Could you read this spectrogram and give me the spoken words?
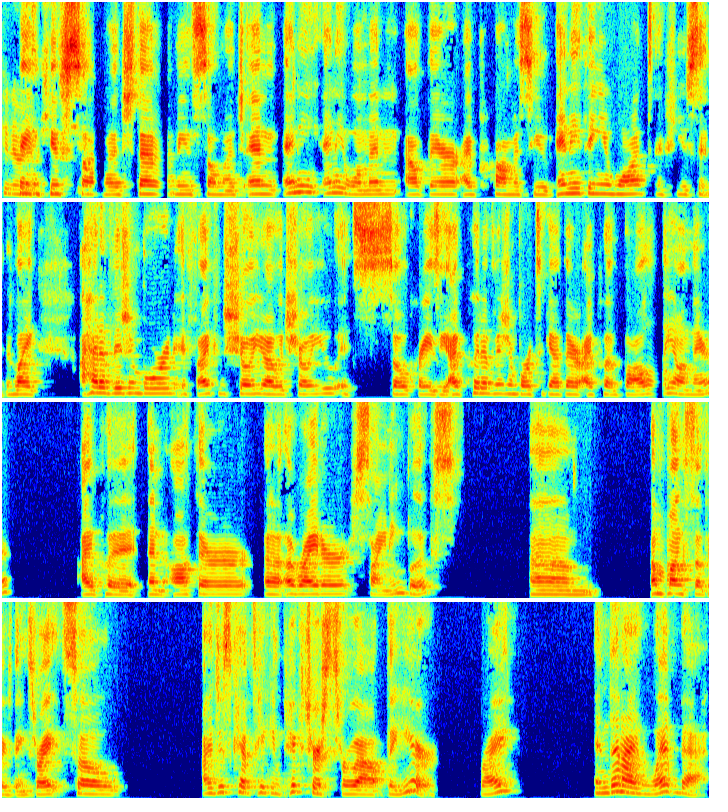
you know? Thank you so much. That means so much. And any any woman out there, I promise you, anything you want, if you sit like I had a vision board. If I could show you, I would show you. It's so crazy. I put a vision board together. I put Bali on there. I put an author, uh, a writer signing books, um, amongst other things, right? So I just kept taking pictures throughout the year right? And then I went back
